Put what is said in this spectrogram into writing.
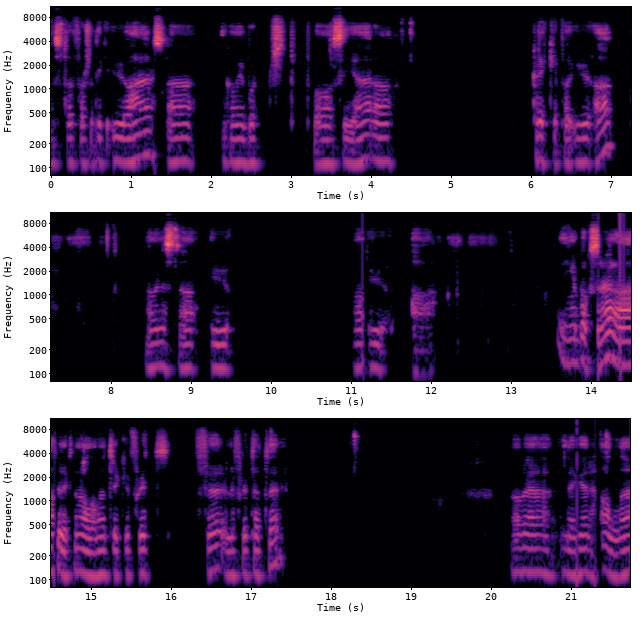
Det står fortsatt ikke UA her, så da går vi bort på sida her og klikker på UA. Da vil det stå U og UA. Ingen bokser her, da spiller ikke noen rolle om jeg trykker flytt før eller flytt etter. Da vi legger alle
